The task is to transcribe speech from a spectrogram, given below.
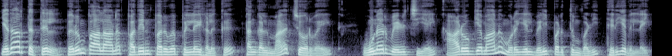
யதார்த்தத்தில் பெரும்பாலான பதின் பருவ பிள்ளைகளுக்கு தங்கள் மனச்சோர்வை உணர்வெழுச்சியை ஆரோக்கியமான முறையில் வெளிப்படுத்தும் வழி தெரியவில்லை.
